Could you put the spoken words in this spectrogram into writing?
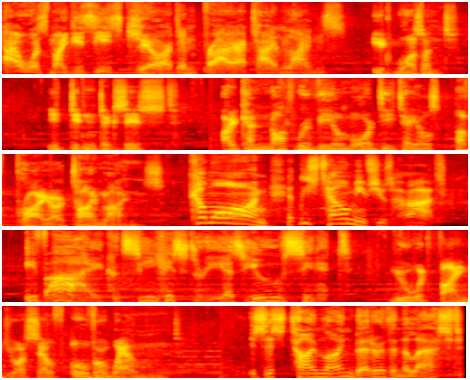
How was my disease cured in prior timelines? It wasn't. It didn't exist. I cannot reveal more details of prior timelines. Come on! At least tell me if she was hot. If I could see history as you've seen it. You would find yourself overwhelmed. Is this timeline better than the last?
